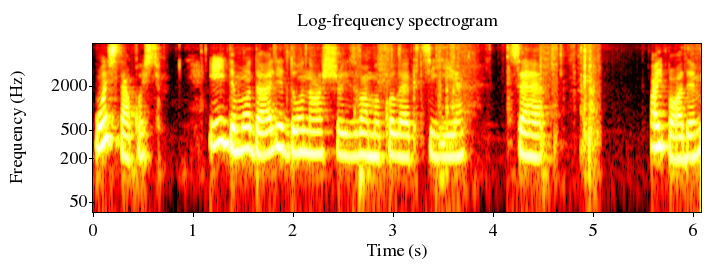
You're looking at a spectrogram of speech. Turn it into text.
Ось так ось. І йдемо далі до нашої з вами колекції. Це айпади.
